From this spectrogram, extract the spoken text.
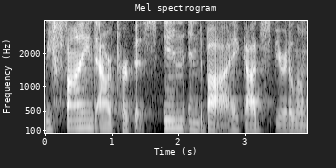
we find our purpose in and by God's Spirit alone.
